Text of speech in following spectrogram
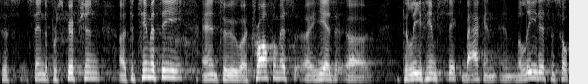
to send a prescription uh, to Timothy and to uh, Trophimus. Uh, he had uh, to leave him sick back in, in Miletus. And so,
